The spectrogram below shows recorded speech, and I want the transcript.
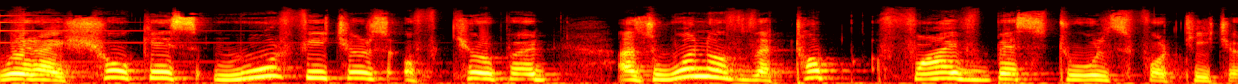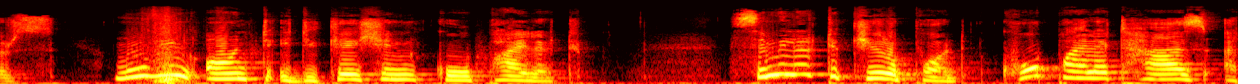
where I showcase more features of Curipod as one of the top 5 best tools for teachers. Moving on to Education Copilot. Similar to Curipod, Copilot has a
